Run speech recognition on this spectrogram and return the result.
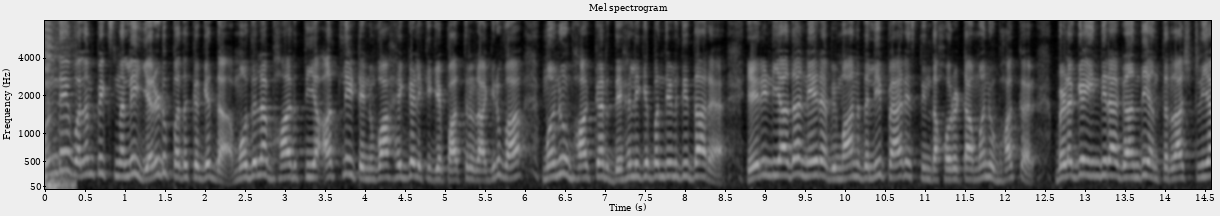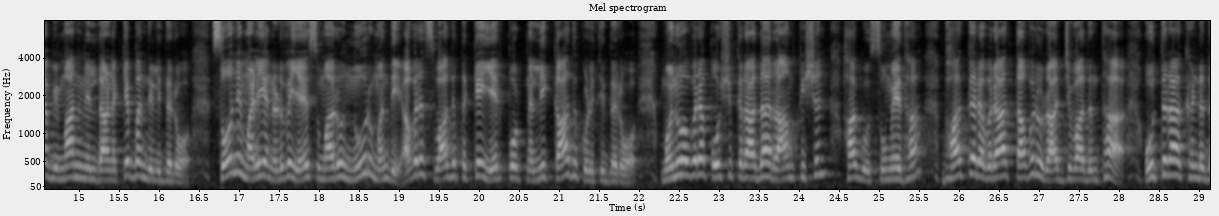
ಒಂದೇ ಒಲಿಂಪಿಕ್ಸ್ನಲ್ಲಿ ಎರಡು ಪದಕ ಗೆದ್ದ ಮೊದಲ ಭಾರತೀಯ ಅಥ್ಲೀಟ್ ಎನ್ನುವ ಹೆಗ್ಗಳಿಕೆಗೆ ಪಾತ್ರರಾಗಿರುವ ಮನು ಭಾಕರ್ ದೆಹಲಿಗೆ ಬಂದಿಳಿದಿದ್ದಾರೆ. ಏರ್ ಇಂಡಿಯಾದ ನೇರ ವಿಮಾನದಲ್ಲಿ ಪ್ಯಾರಿಸ್ನಿಂದ ಹೊರಟ ಮನು ಭಾಕರ್ ಬೆಳಗ್ಗೆ ಇಂದಿರಾ ಗಾಂಧಿ ಅಂತಾರಾಷ್ಟ್ರೀಯ ವಿಮಾನ ನಿಲ್ದಾಣಕ್ಕೆ ಬಂದಿಳಿದರು. ಸೋನೆ ಮಳೆಯ ನಡುವೆಯೇ ಸುಮಾರು ನೂರು ಮಂದಿ ಅವರ ಸ್ವಾಗತಕ್ಕೆ ಏರ್ಪೋರ್ಟ್ನಲ್ಲಿ ಕಾದು ಕುಳಿತಿದ್ದರು. ಮನು ಅವರ ಪೋಷಕರಾದ ರಾಮ್ ಕಿಶನ್ ಹಾಗೂ ಸುಮೇಧಾ, ಭಾಕರ್ ಅವರ ತವರು ರಾಜ್ಯವಾದಂತಹ ಉತ್ತರಾಖಂಡದ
